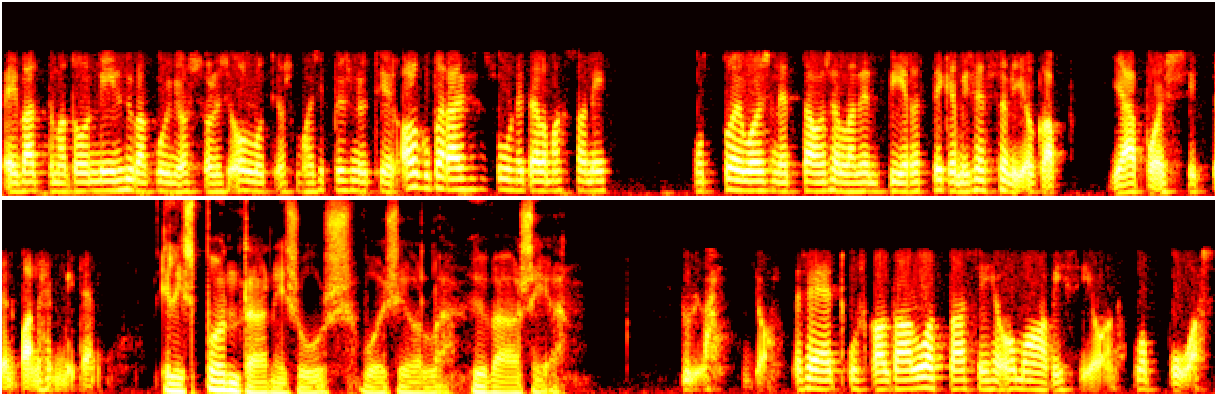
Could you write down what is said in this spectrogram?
ei välttämättä ole niin hyvä kuin jos se olisi ollut, jos mä olisin pysynyt siinä alkuperäisessä suunnitelmassani. Mutta toivoisin, että on sellainen piirre tekemisessäni, joka jää pois sitten vanhemmiten. Eli spontaanisuus voisi olla hyvä asia. Kyllä, joo. Ja se, että uskaltaa luottaa siihen omaan visioon loppuun asti.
